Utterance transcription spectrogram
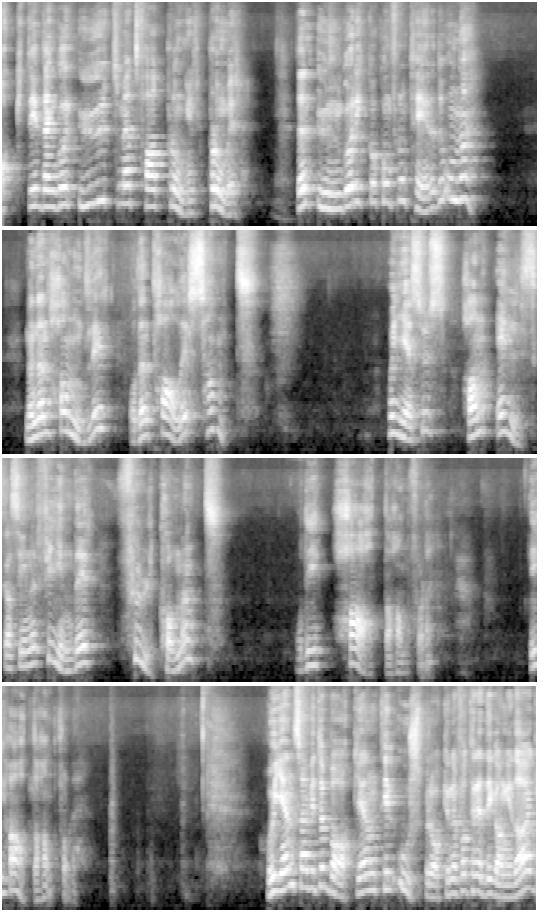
aktiv. Den går ut med et fat plommer. Den unngår ikke å konfrontere det onde. Men den handler, og den taler sant. Og Jesus, han elska sine fiender fullkomment. Og de hata han for det. De hata han for det. Og igjen så er vi tilbake igjen til ordspråkene for tredje gang i dag,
